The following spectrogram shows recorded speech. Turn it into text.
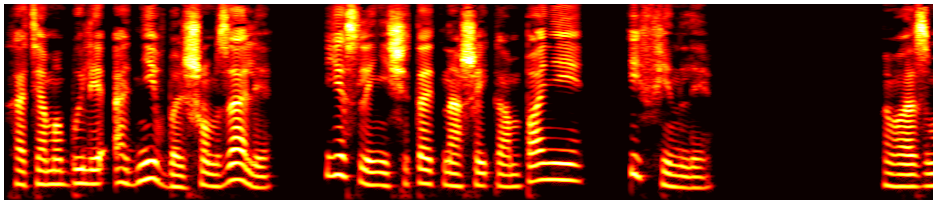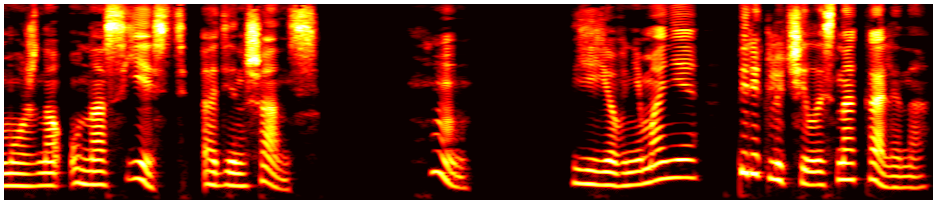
хотя мы были одни в большом зале, если не считать нашей компании и Финли. Возможно, у нас есть один шанс. Хм. Ее внимание переключилось на Калина.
